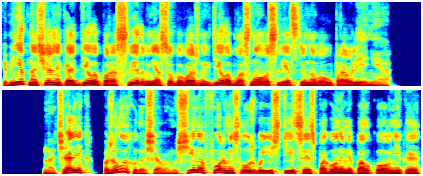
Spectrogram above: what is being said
Кабинет начальника отдела по расследованию особо важных дел областного следственного управления. Начальник Пожилой худощавый мужчина в форме службы юстиции с погонами полковника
